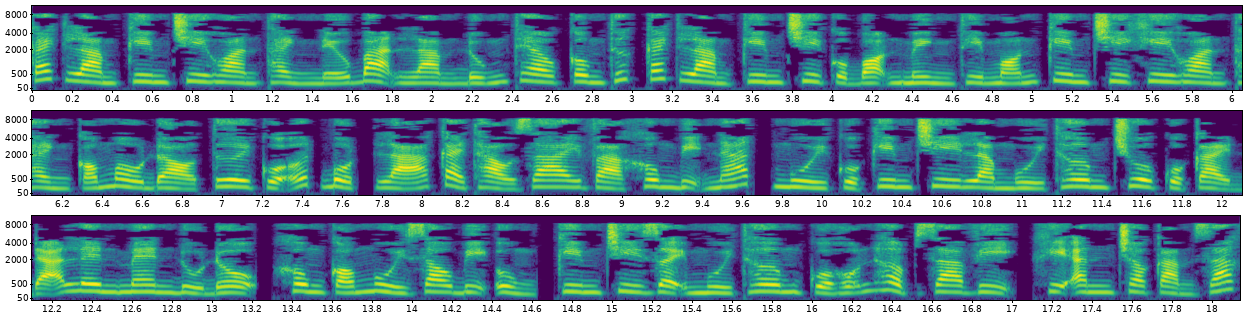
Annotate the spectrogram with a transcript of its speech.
cách làm kim chi hoàn thành. Nếu bạn làm đúng theo công thức cách làm kim chi của bọn mình thì món kim chi khi hoàn thành có màu đỏ tươi của ớt bột, lá cải thảo dai và không bị nát, mùi của kim chi là mùi thơm chua của cải đã lên men đủ độ, không có mùi rau bị ủng, kim chi dậy mùi thơm của hỗn hợp gia vị, khi ăn cho cảm giác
